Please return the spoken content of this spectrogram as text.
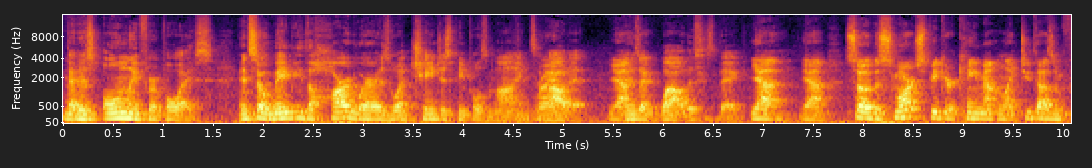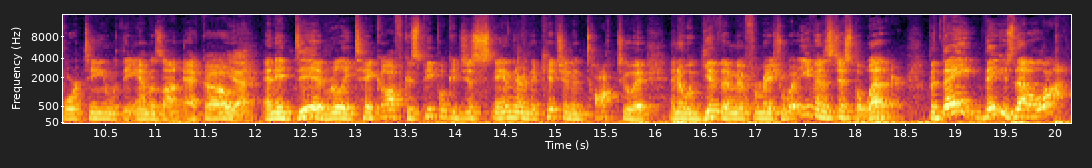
that Mhm. is only for voice. And so maybe the hardware is what changes people's minds Right. about it. Yeah. And it's like, wow, this is big. Yeah, yeah. So the smart speaker came out in like 2014 with the Amazon Echo, Yeah. and it did really take off because people could just stand there in the kitchen and talk to it, and it would give them information, what- even it's just the weather. But they they use that a lot,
